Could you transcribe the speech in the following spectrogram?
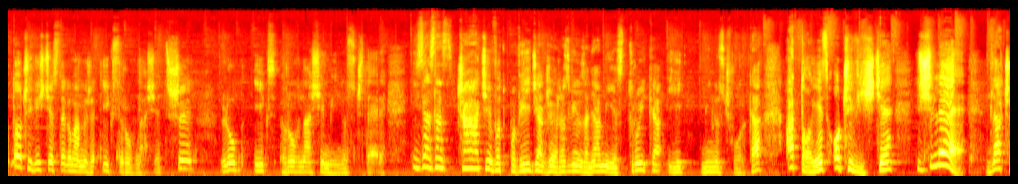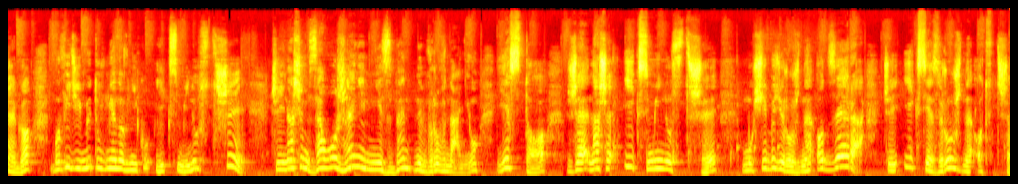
no to oczywiście z tego mamy, że x równa się 3 lub x równa się minus 4. I zaznaczacie w odpowiedziach, że rozwiązaniami jest trójka i minus czwórka, a to jest oczywiście źle. Dlaczego? Bo widzimy tu w mianowniku x minus 3, czyli naszym założeniem niezbędnym w równaniu jest to, że nasze x minus 3 musi być różne od zera, czyli x jest różne od 3,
